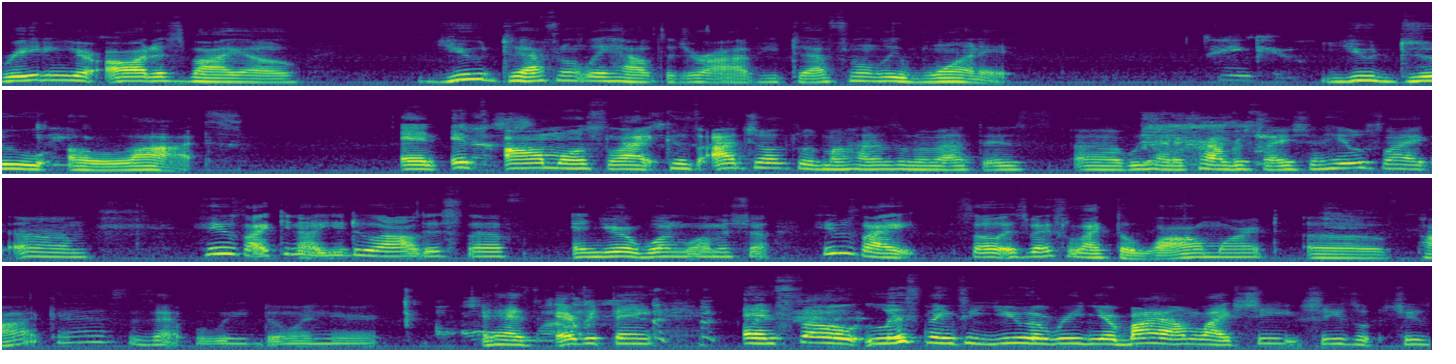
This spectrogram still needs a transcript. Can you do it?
reading your artist bio, you definitely have the drive. You definitely want it. Thank you. You do a lot. And it's Yes. almost like, because I joked with my husband about this. Uh, we had a conversation. He was like, um, he was like, you know, you do all this stuff and you're a one woman show. He was like, so it's basically like the Walmart of podcasts. Is that what we doing here? It has Oh, everything. And so listening to you and reading your bio, I'm like, she she's a, she's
